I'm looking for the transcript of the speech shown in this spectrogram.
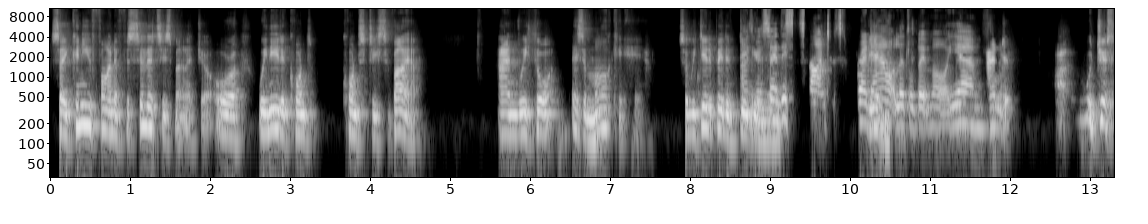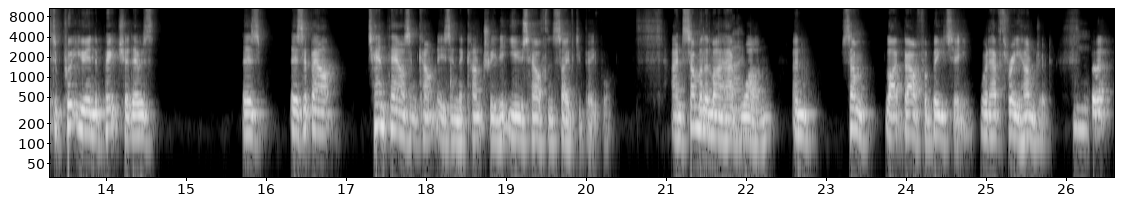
say, can you find a facilities manager or we need a quant- quantity surveyor? And we thought, there's a market here. So we did a bit of I was digging. going to say this is starting to spread Yeah. out a little bit more. Yeah. and uh, just to put you in the picture, there was there's there's about ten thousand companies in the country that use health and safety people, and some of them I have Right. one, and some like Balfour Beatty would have three hundred, Mm. but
